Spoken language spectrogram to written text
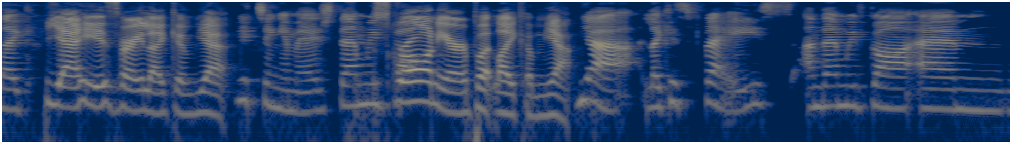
like yeah he is very like him yeah spitting image. Then we've got, but like him yeah yeah, like his face, and then we've got um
